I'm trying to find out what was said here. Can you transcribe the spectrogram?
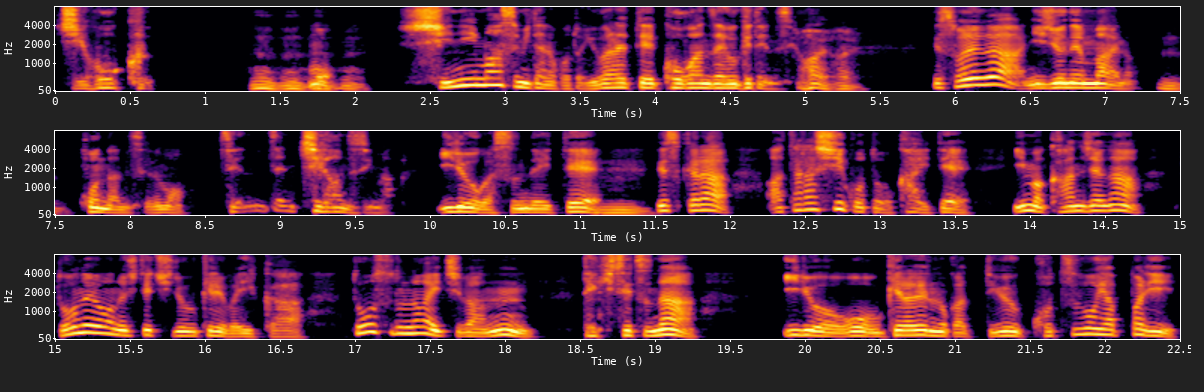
地獄うんうんうんうんも死にますみたいなことを言われて抗がん剤を受けてるんですよ、はいはい。でそれが20年前のうん。本なんですけども全然違うんです今医療が進んでいて、うんですから新しいことを書いて今患者がどのようにして治療を受ければいいかどうするのが一番適切な医療を受けられるのかっていうコツをやっぱり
